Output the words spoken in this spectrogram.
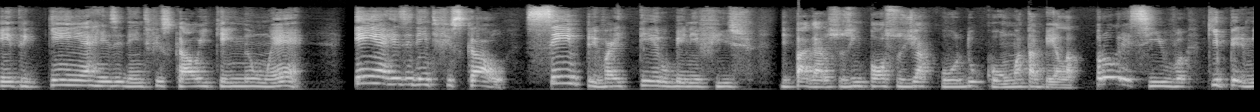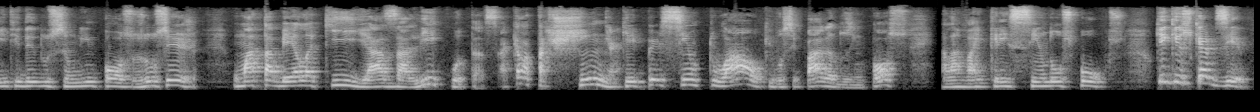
entre quem é residente fiscal e quem não é. Quem é residente fiscal sempre vai ter o benefício de pagar os seus impostos de acordo com uma tabela progressiva que permite dedução de impostos, ou seja, uma tabela que as alíquotas, aquela taxinha, aquele percentual que você paga dos impostos, ela vai crescendo aos poucos. O que, que isso quer dizer?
